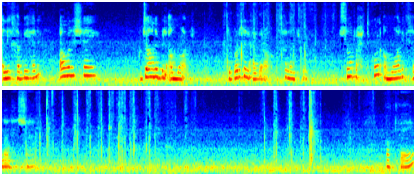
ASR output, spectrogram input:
اللي يخبيها لي أول شيء جانب الأموال. لبرج العذراء. خلينا نشوف. شلون راح تكون أموالك خلال هالشهر. أوكي.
